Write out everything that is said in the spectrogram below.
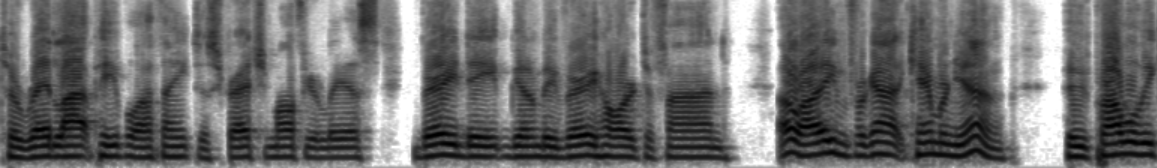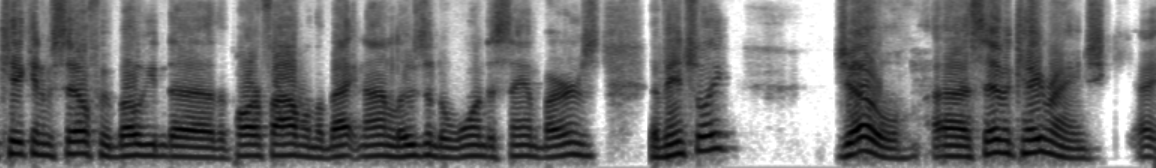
to red light people. I think to scratch them off your list. Very deep, going to be very hard to find. Oh, I even forgot Cameron Young, who's probably kicking himself, who bogeyed uh, the par five on the back nine, losing to one to Sam Burns eventually. Joe, uh, 7K range. Uh,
